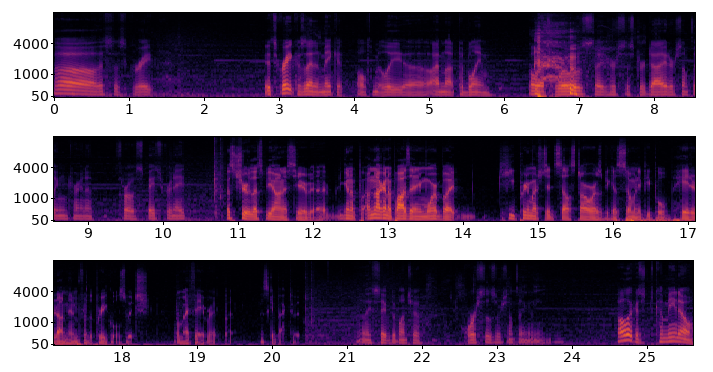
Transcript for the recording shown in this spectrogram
Oh, this is great. It's great because I didn't make it. Ultimately, uh, I'm not to blame. Oh, that's Rose. I, her sister died or something trying to throw a space grenade. That's true. Let's be honest here. Uh, you're gonna I'm not gonna pause it anymore, but he pretty much did sell Star Wars because so many people hated on him for the prequels, which were my favorite. But let's get back to it. And they saved a bunch of horses or something. And oh, look, it's Kamino.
